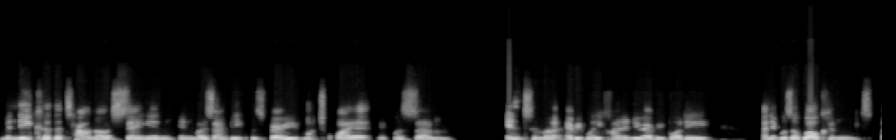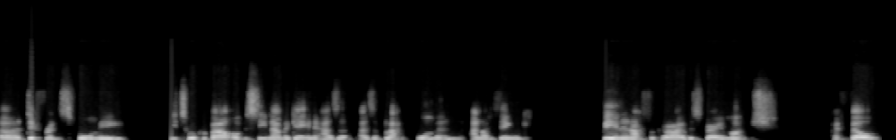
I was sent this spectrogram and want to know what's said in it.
Manica, the town I was staying in in Mozambique, was very much quiet. It was um, intimate. Everybody kind of knew everybody, and it was a welcomed uh, difference for me you talk about obviously navigating it as a as a black woman. And i think being in africa i was very much i felt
